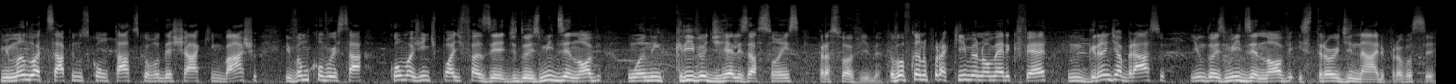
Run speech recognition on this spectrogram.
me manda um WhatsApp nos contatos que eu vou deixar aqui embaixo e vamos conversar como a gente pode fazer de 2019 um ano incrível de realizações para a sua vida. Eu vou ficando por aqui, meu nome é Eric Fer, um grande abraço e um 2019 extraordinário para você.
